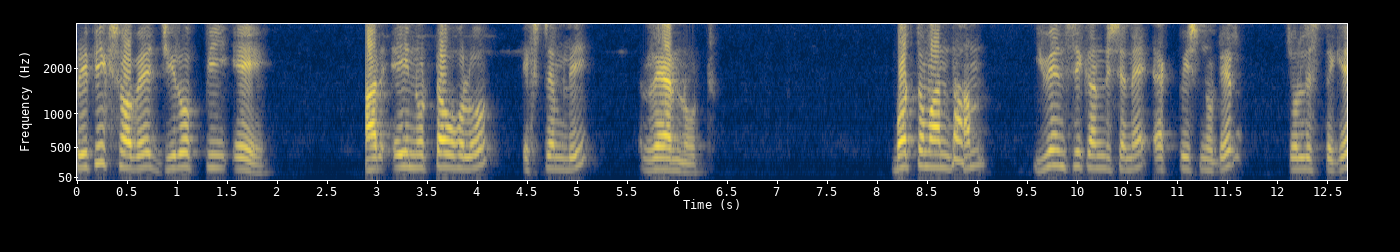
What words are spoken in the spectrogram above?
প্রিফিক্স হবে জিরো পি এ আর এই নোটটাও হলো এক্সট্রিমলি রেয়ার নোট বর্তমান দাম ইউএনসি কন্ডিশনে এক পিস নোটের চল্লিশ থেকে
